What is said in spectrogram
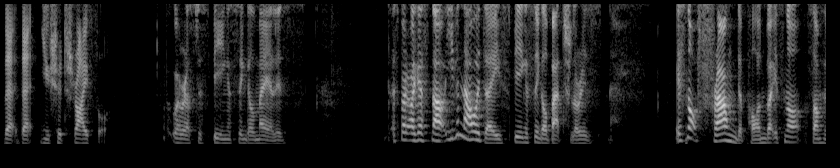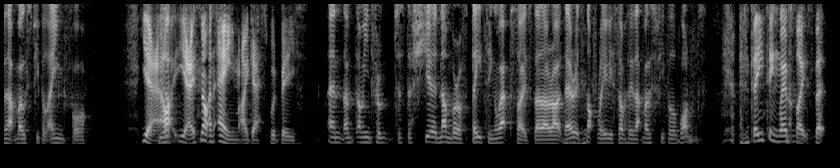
that that you should strive for. Whereas just being a single male is, I guess now even nowadays being a single bachelor is, it's not frowned upon, but it's not something that most people aim for. Yeah, Yeah. uh, yeah, it's not an aim, I guess, would be. And um, I mean, from just the sheer number of dating websites that are out there, it's not really something that most people want. And dating websites that,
